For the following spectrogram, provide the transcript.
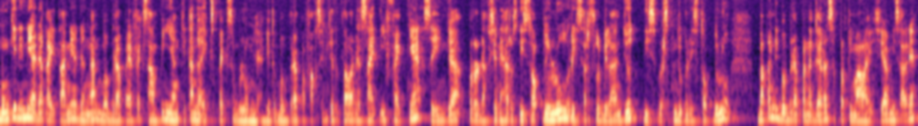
Mungkin ini ada kaitannya dengan beberapa efek samping yang kita nggak expect sebelumnya gitu. Beberapa vaksin kita tahu ada side effect-nya sehingga productionnya harus di stop dulu, research lebih lanjut, disbursement juga di stop dulu. Bahkan di beberapa negara seperti Malaysia misalnya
